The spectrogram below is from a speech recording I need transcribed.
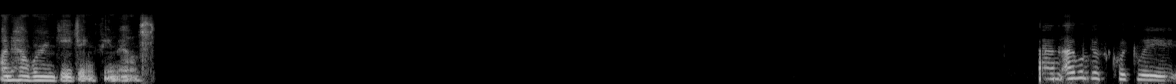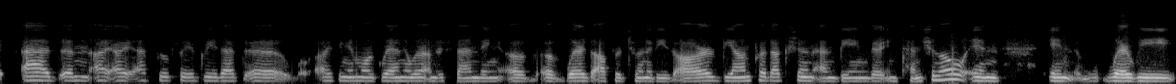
on how we're engaging females. And I will just quickly add, and I, I absolutely agree that uh, I think a more granular understanding of, of where the opportunities are beyond production and being very intentional in in where we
